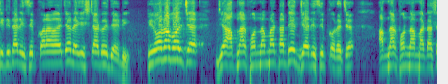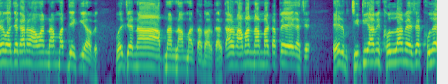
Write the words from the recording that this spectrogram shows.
চিঠিটা রিসিভ করা হয়েছে রেজিস্টার্ড উইথ এডি পিওনও বলছে যে আপনার ফোন নাম্বারটা দিন, যে রিসিভ করেছে, আপনার ফোন নাম্বারটা সে বলছে, কেন? আমার নাম্বার দিয়ে কি হবে? বলছে, না, আপনার নাম্বারটা দরকার। কারণ আমার নাম্বারটা পেয়ে গেছে। এর চিঠি আমি খুললাম, এসে খুলে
